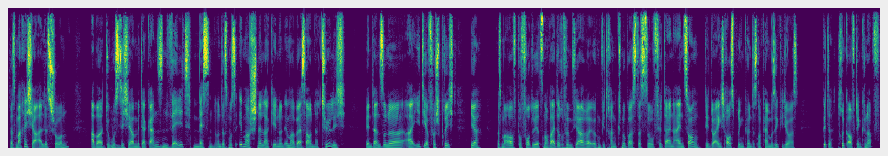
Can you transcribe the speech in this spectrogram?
Das mache ich ja alles schon. Aber du mhm. musst dich ja mit der ganzen Welt messen und das muss immer schneller gehen und immer besser. Und natürlich, wenn dann so eine AI dir verspricht, ja, pass mal auf, bevor du jetzt noch weitere fünf Jahre irgendwie dran knupperst, dass du für deinen einen Song, den du eigentlich rausbringen könntest, noch kein Musikvideo hast, bitte drück auf den Knopf,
